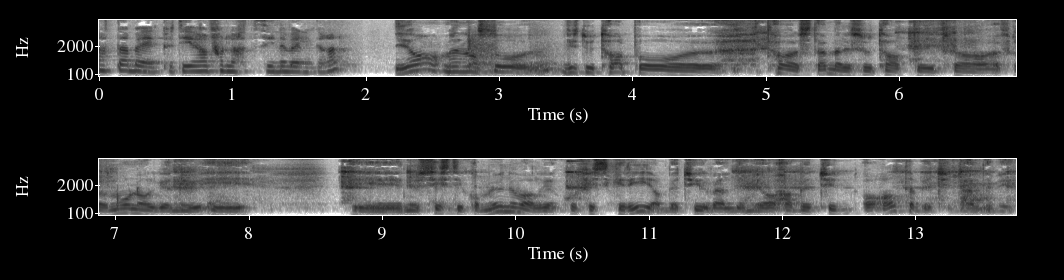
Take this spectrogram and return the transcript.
at Arbeiderpartiet har forlatt sine velgere. Ja, men altså, hvis du tar, på, tar stemmeresultatet fra, fra Nord-Norge nå i, i nå sist i kommunevalget, hvor fiskeriene betyr veldig mye, og, betydd, og alt har betydd veldig mye,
